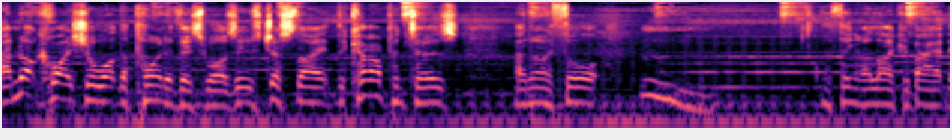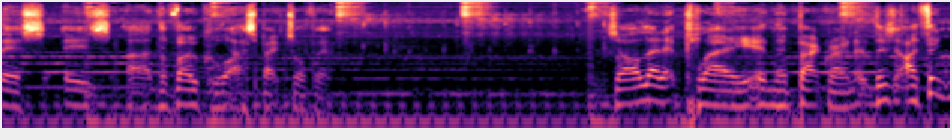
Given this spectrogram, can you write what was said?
I'm not quite sure what the point of this was. It was just like the Carpenters, and I thought, hmm the thing I like about this is uh, the vocal aspect of it. So I'll let it play in the background. This, I think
